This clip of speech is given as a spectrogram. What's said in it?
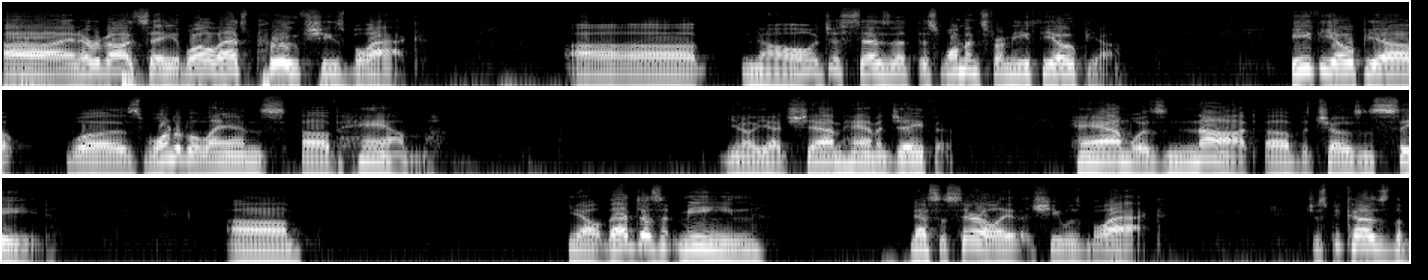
Uh, and everybody would say, well, that's proof she's black. Uh, no, it just says that this woman's from Ethiopia. Ethiopia was one of the lands of Ham. You know, you had Shem, Ham, and Japheth. Ham was not of the chosen seed. Uh, you know, that doesn't mean necessarily that she was black. Just because the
